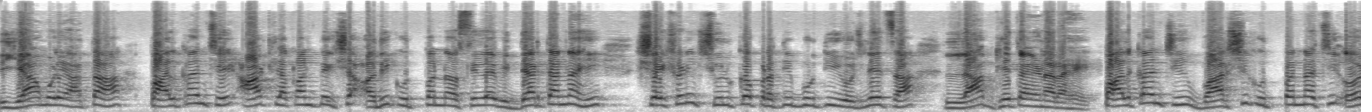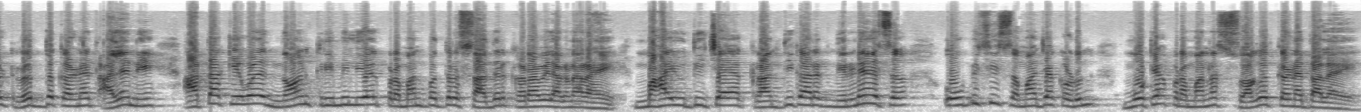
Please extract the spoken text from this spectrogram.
यामुळे आता पालकांचे आठ लाखांपेक्षा अधिक उत्पन्न असलेल्या विद्यार्थ्यांनाही शैक्षणिक शुल्क प्रतिपूर्ती योजनेचा लाभ घेता येणार आहे. पालकांची वार्षिक उत्पन्नाची अट रद्द करण्यात आल्याने आता केवळ नॉन क्रिमिलियल प्रमाणपत्र सादर करावे लागणार आहे. महायुतीच्या या क्रांतिकारक निर्णयाचं ओबीसी समाजाकडून मोठ्या प्रमाणात स्वागत करण्यात आलं आहे.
